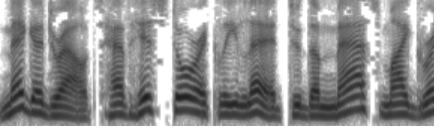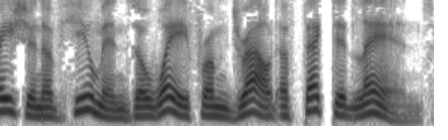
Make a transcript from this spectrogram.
Megadroughts have historically led to the mass migration of humans away from drought-affected lands,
